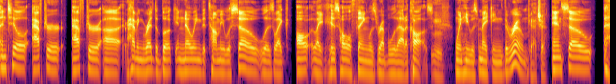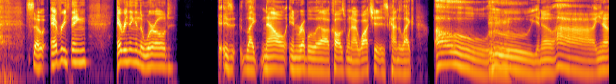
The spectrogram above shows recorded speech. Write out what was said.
until after after uh having read the book and knowing that tommy Wiseau was like all like his whole thing was rebel without a cause Mm, when he was making the room gotcha. and so so everything everything in the world is like now in Rebel Without a Cause when I watch it is kind of like oh Mhm. ooh you know ah you know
